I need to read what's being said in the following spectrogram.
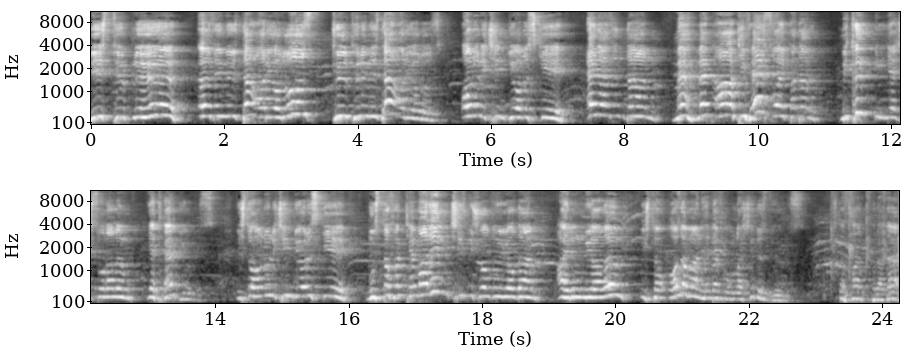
Biz Türklüğü özümüzde arıyoruz, kültürümüzde arıyoruz. Onun için diyoruz ki en azından Mehmet Akif Ersoy kadar bir Türk milliyetçisi olalım yeter diyoruz. İşte onun için diyoruz ki Mustafa Kemal'in çizmiş olduğu yoldan ayrılmayalım. İşte o zaman hedefe ulaşırız diyoruz. İşte fark burada.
